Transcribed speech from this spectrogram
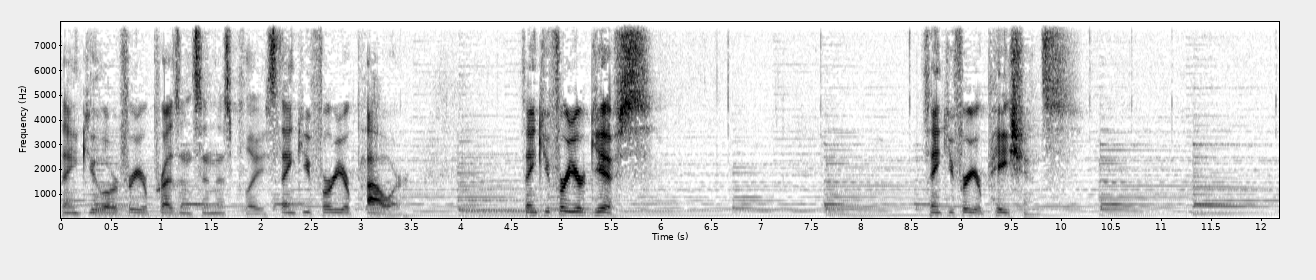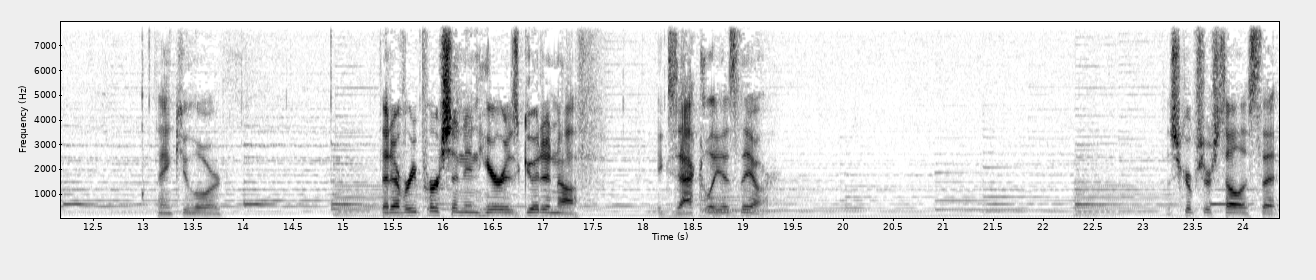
Thank you, Lord, for your presence in this place. Thank you for your power. Thank you for your gifts. Thank you for your patience. Thank you, Lord, that every person in here is good enough exactly as they are. The scriptures tell us that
